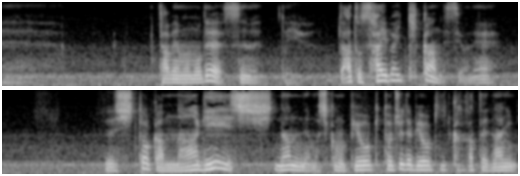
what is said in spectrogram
えー、食べ物で済むっていうあと栽培期間ですよね牛とか長えし何年もしかも病気途中で病気かかったり何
